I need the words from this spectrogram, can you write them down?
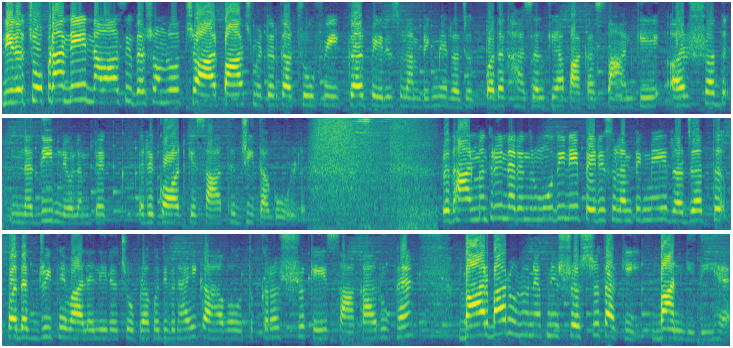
नीरज चोपड़ा ने नवासी दशमलव चार पाँच मीटर का थ्रो फेंक कर पेरिस ओलंपिक में रजत पदक हासिल किया। पाकिस्तान के अरशद नदीम ने ओलंपिक रिकॉर्ड के साथ जीता गोल्ड। प्रधानमंत्री नरेंद्र मोदी ने पेरिस ओलंपिक में रजत पदक जीतने वाले नीरज चोपड़ा को दी बधाई। कहा वह उत्कृष्ट के साकार रूप हैं। बार बार उन्होंने अपनी श्रेष्ठता की बानगी दी है।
